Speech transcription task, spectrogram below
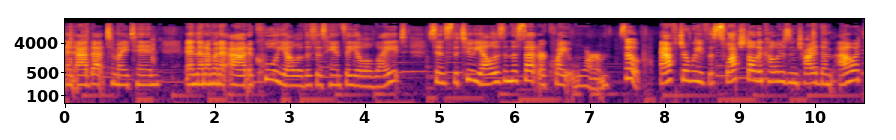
and add that to my tin. And then I'm going to add a cool yellow. This is Hansa Yellow Light, since the two yellows in the set are quite warm. So after we've swatched all the colors and tried them out,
